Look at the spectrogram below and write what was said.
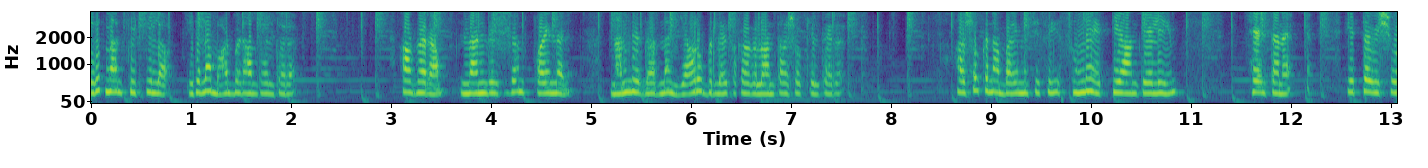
ಇದಕ್ಕೆ ನಾನು ಫಿಟ್ ಇಲ್ಲ. ಇದೆಲ್ಲ ಮಾಡಬೇಡ ಅಂತ ಹೇಳ್ತಾರೆ. ಆಗ ರಾಮ್ ನನ್ನ ಡಿಸಿಷನ್ ಫೈನಲ್ ನನ್ನ ನಿರ್ಧಾರನ ಯಾರೂ ಬದಲಾಯಿಸೋಕ್ಕಾಗಲ್ಲ ಅಂತ ಅಶೋಕ್ ಹೇಳ್ತಾರೆ. ಅಶೋಕನ ಬಾಯಿ ಮುಚ್ಚಿಸಿ ಸುಮ್ಮನೆ ಇರ್ತೀಯಾ? ಅಂತೇಳಿ ಹೇಳ್ತಾನೆ. ಇತ್ತ ವಿಶ್ವ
